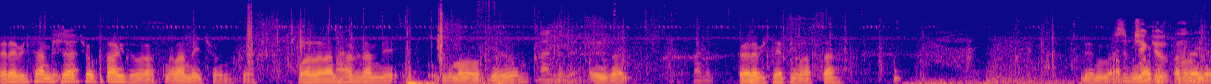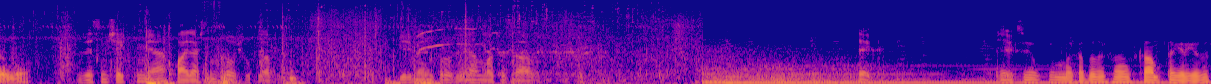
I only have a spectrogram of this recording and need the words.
Verebilsem bir şeyler Güzel. çok daha güzel olur aslında. Ben de hiç oyunu istiyorum. Bu arada ben Ben- harbiden bir zaman alıp geliyorum. Ben de bir. O yüzden Ben de. şöyle bir şey yapayım hatta. Bizim çekiyoruz kaçsa lan. bilemiyorum ya. Resim çektim ya. Paylaştım Social Club'da. Biri benim profilden bakış abi. Tek. MC oturumuna katılırsanız kamp da geri gelir.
